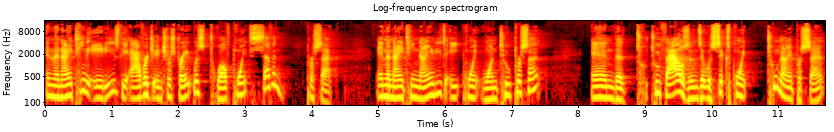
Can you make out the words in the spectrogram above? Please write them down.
In the 1980s, the average interest rate was 12.7%. In the 1990s, 8.12%. In the 2000s, it was 6.29%.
